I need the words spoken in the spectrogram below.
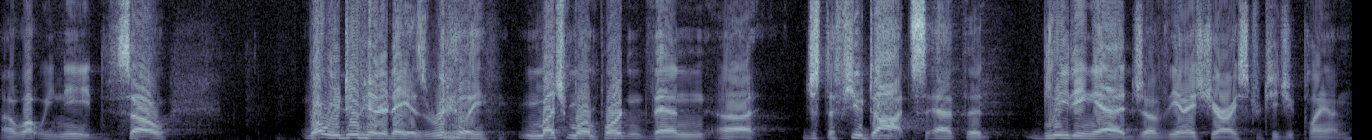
uh, what we need. So what we do here today is really much more important than uh, just a few dots at the bleeding edge of the NHGRI strategic plan.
